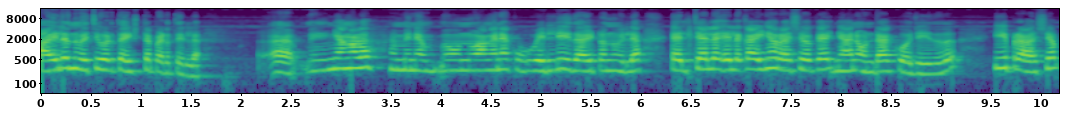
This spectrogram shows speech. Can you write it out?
വായിലൊന്നും വെച്ച് കൊടുത്താൽ ഇഷ്ടപ്പെടത്തില്ല. ഞങ്ങൾ പിന്നെ ഒന്നും അങ്ങനെ വലിയ ഇതായിട്ടൊന്നുമില്ല. ചില കഴിഞ്ഞ പ്രാവശ്യമൊക്കെ ഞാൻ ഉണ്ടാക്കുകയോ ചെയ്തത്. ഈ പ്രാവശ്യം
